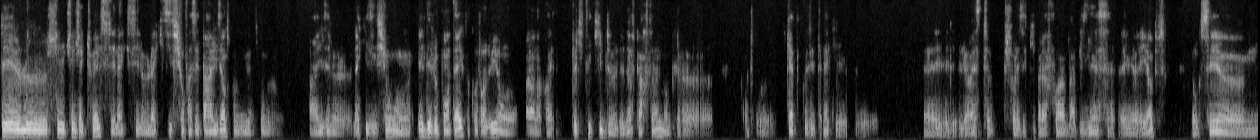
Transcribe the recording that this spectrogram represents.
C'est le, le change actuel, c'est l'acquisition, enfin c'est paralysé entre, entre paralyser l'acquisition et le développement tech. Donc aujourd'hui, on, voilà, on a encore une petite équipe de, de 9 personnes, donc euh, entre 4 côté tech et, et, le reste sur les équipes à la fois bah, business et, et, ops. Donc c'est euh,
